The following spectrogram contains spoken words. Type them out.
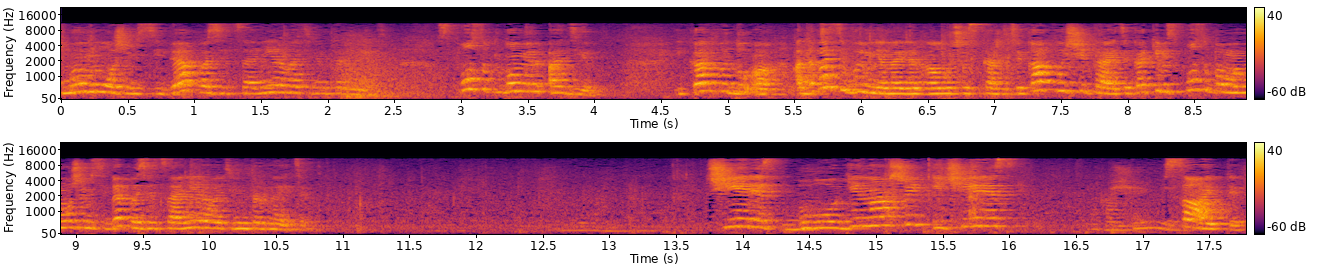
мы можем себя позиционировать в интернете. Способ номер один. И как вы думаете, а давайте вы мне, наверное, лучше скажете, как вы считаете, каким способом мы можем себя позиционировать в интернете? Через блоги наши и через сайты.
